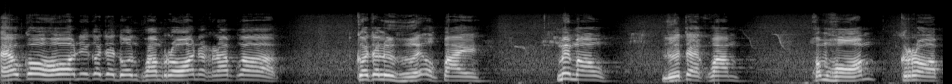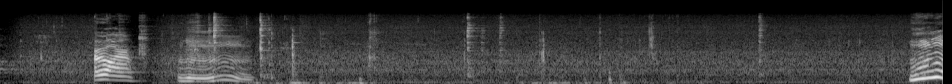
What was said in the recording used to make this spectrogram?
แอลกอฮอล์นี่ก็จะโดนความร้อนนะครับ ก็ก็จะระเหยออกไป ไม่เมา เหลือแต่ความความหอมกรอบ อร่อยอืมอืม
